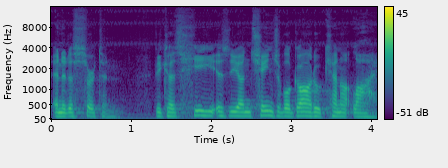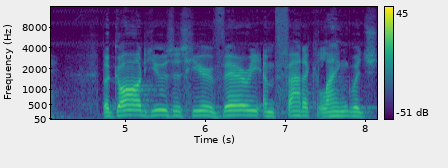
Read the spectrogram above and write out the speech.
and it is certain because He is the unchangeable God who cannot lie. But God uses here very emphatic language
